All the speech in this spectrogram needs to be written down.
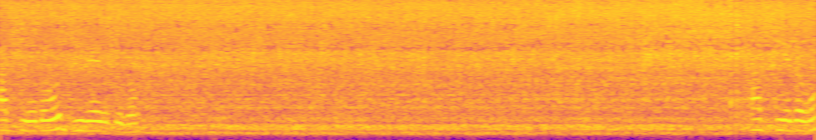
আর দিয়ে দেবো জিরের গুঁড়ো। আর দিয়ে দেবো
